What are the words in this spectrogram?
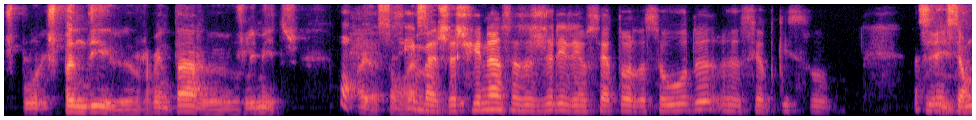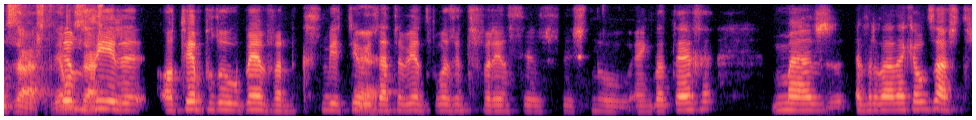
explorar, expandir, rebentar os limites. Bom, é, são Sim, essas... mas as finanças a gerirem o setor da saúde, eh, sendo que isso Sim, isso é um desastre. É um desastre. ir ao tempo do Bevan, que se demitiu é. exatamente pelas interferências isto no, em Inglaterra, mas a verdade é que é um desastre.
